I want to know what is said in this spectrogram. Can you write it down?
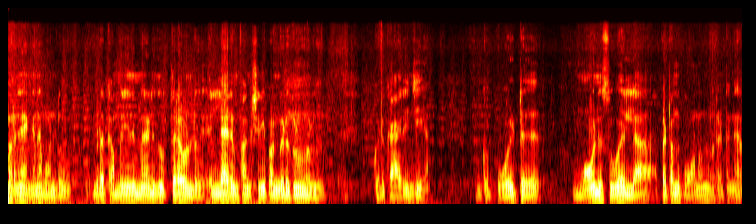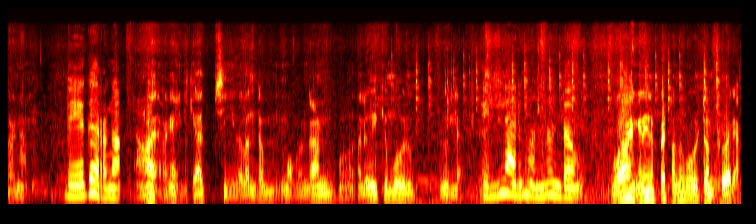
പറഞ്ഞാൽ എങ്ങനെ മണ്ടു? ഇവിടെ കമ്പനിയിൽ നിന്ന് മേളിൽ ഉത്തരവുണ്ട്. എല്ലാവരും ഫംഗ്ഷനിൽ പങ്കെടുക്കണമെന്നുള്ളത് ഒരു കാര്യം ചെയ്യാം. നമുക്ക് പോയിട്ട് മോന് സുഖമില്ല പെട്ടെന്ന് പോകണമെന്ന് പറഞ്ഞിട്ട് ഇറങ്ങാം. വേഗം ഇറങ്ങാം. ആ ഇറങ്ങാം. എനിക്ക് ആ ശീതളന്റെ മുഖം കാണുമ്പോൾ ആലോചിക്കുമ്പോൾ ഒരു ഇതുമില്ല. എല്ലാരും വന്നുണ്ടാവും. വാ എങ്ങനെയും പെട്ടെന്ന് പോയിട്ട് നമുക്ക് വരാം.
